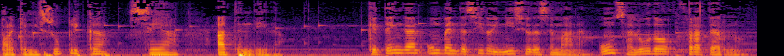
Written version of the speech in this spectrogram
para que mi súplica sea atendida. Que tengan un bendecido inicio de semana. Un saludo fraterno.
